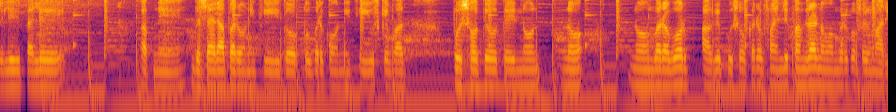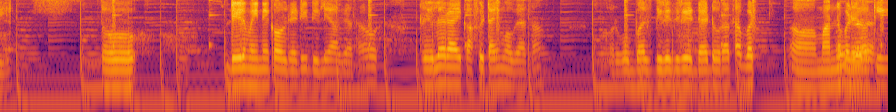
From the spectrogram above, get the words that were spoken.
रिलीज़ पहले अपने दशहरा पर होनी थी दो अक्टूबर को होनी थी उसके बाद पुश होते होते नौ नौ नवंबर अब और आगे पुश होकर फाइनली पंद्रह नवंबर को फ़िल्म आ रही है। तो डेढ़ महीने का ऑलरेडी डिले आ गया था और ट्रेलर आए काफ़ी टाइम हो गया था और वो बस धीरे धीरे डेड हो रहा था बट मानना पड़ेगा कि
